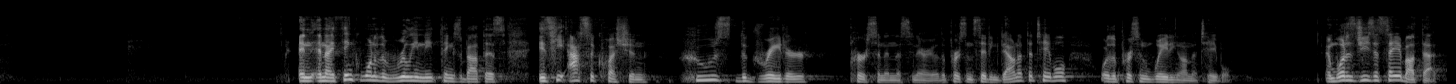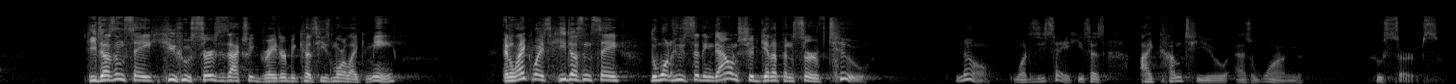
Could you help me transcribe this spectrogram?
And, and I think one of the really neat things about this is he asks the question who's the greater person in the scenario? The person sitting down at the table or the person waiting on the table? And what does Jesus say about that? He doesn't say he who serves is actually greater because he's more like me. And likewise, he doesn't say the one who's sitting down should get up and serve too. No. What does he say? He says, I come to you as one who serves.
